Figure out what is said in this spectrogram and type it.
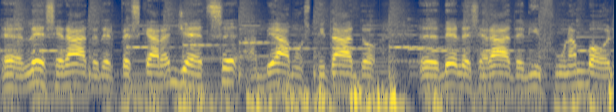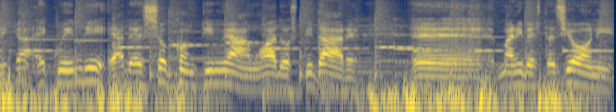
eh, le serate del Pescara Jazz, abbiamo ospitato eh, delle serate di funambolica e quindi adesso continuiamo ad ospitare eh, manifestazioni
